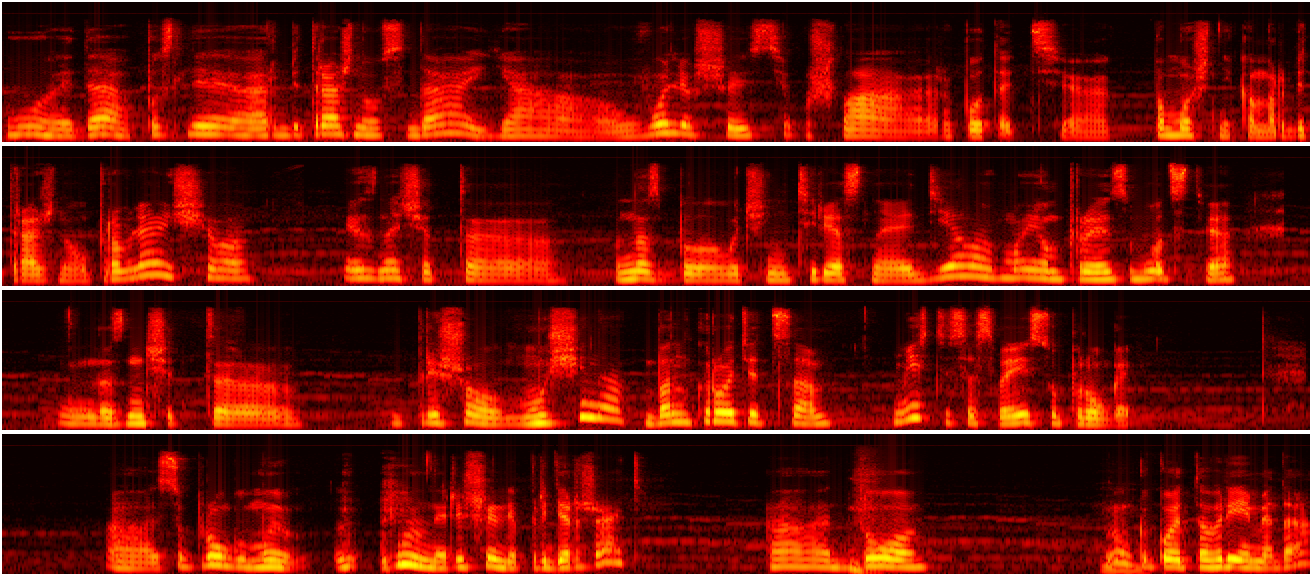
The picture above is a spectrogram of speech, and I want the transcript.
Ой, да, после арбитражного суда я, уволившись, ушла работать э, помощником арбитражного управляющего. И, значит, э, у нас было очень интересное дело в моем производстве. Значит, э, пришел мужчина банкротиться вместе со своей супругой. А, Супругу мы решили придержать а, до ну, какое-то время, да.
